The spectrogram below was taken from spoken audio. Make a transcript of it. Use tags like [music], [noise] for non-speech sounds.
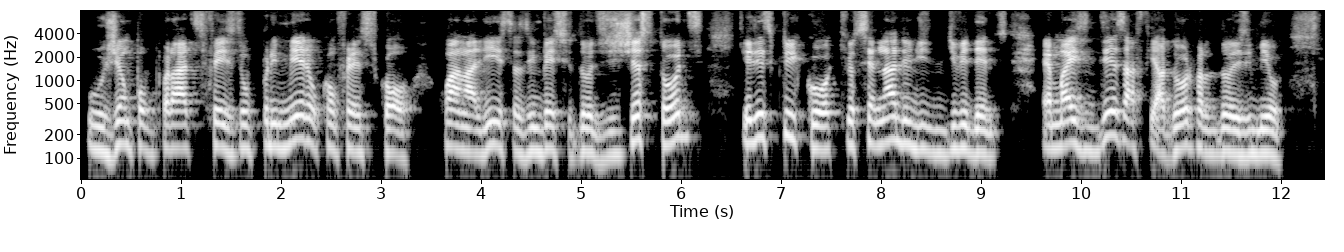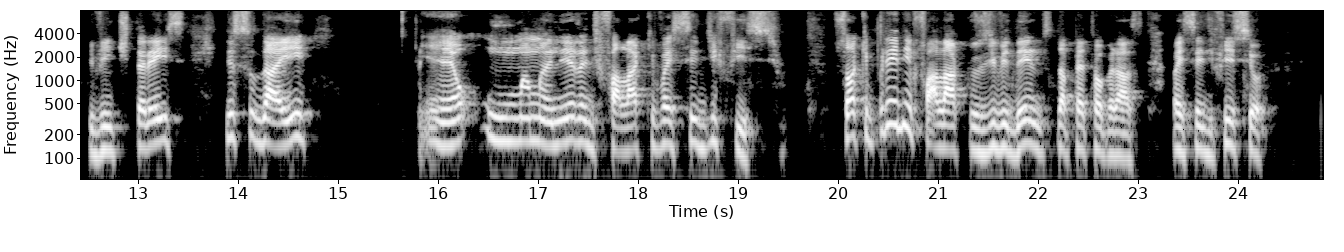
o Jean Paul Prats fez o primeiro conference call com analistas, investidores e gestores, ele explicou que o cenário de dividendos é mais desafiador para 2023. Isso daí é uma maneira de falar que vai ser difícil. Só que para ele falar que os dividendos da Petrobras vai ser difícil,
